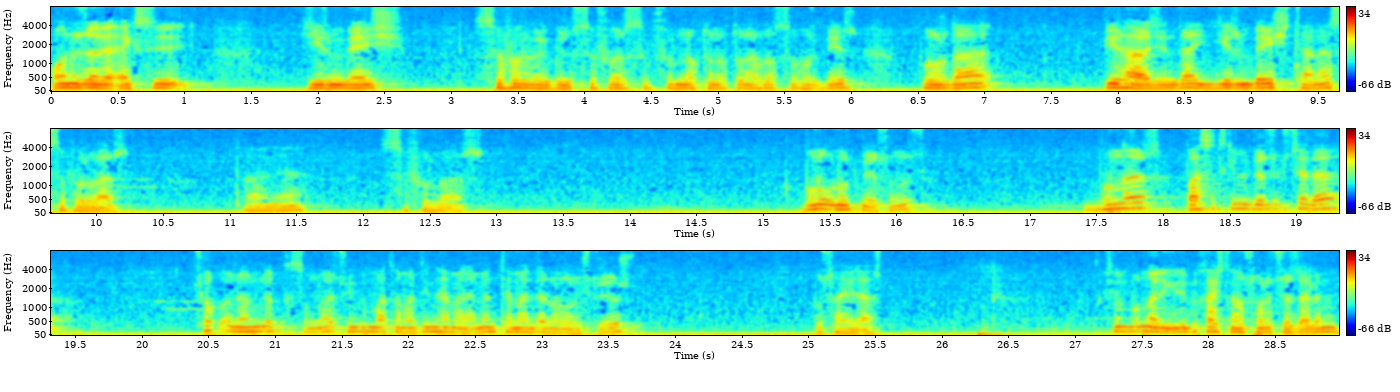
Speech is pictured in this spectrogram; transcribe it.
10 üzeri eksi 25 0,00.01 burada bir haricinde 25 tane sıfır var. Tane sıfır var. Bunu unutmuyorsunuz. Bunlar basit gibi gözükse de çok önemli kısımlar. Çünkü matematiğin hemen hemen temellerini oluşturuyor. Bu sayılar. Şimdi bununla ilgili birkaç tane soru çözelim.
